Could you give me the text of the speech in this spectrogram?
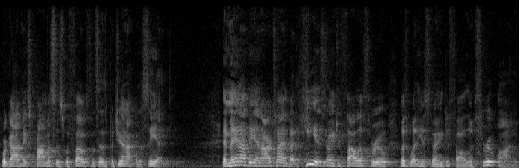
where God makes promises with folks and says, but you're not going to see it. It may not be in our time, but he is going to follow through with what he's going to follow through on.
